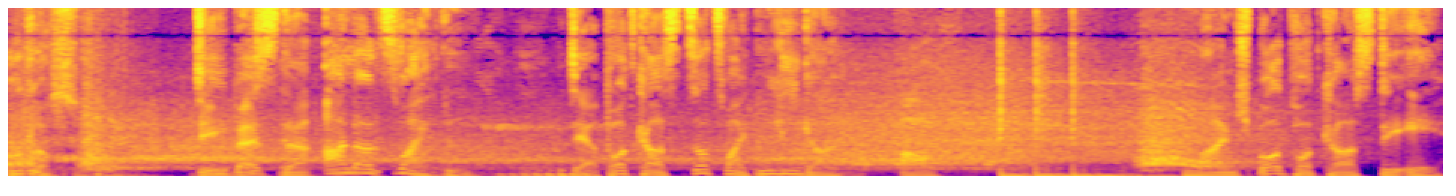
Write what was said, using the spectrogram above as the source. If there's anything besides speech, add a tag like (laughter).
Und los. Die beste aller Zweiten. Der Podcast zur zweiten Liga. Auf meinsportpodcast.de.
